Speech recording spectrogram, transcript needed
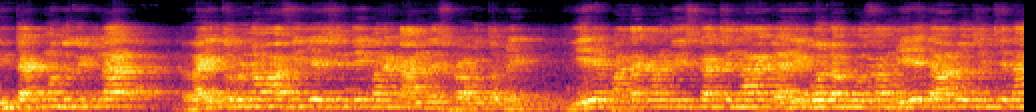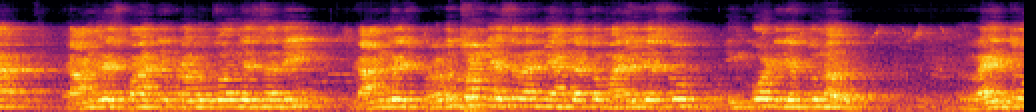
ఇంతకుముందు ఇట్లా రైతు రుణమాఫీ చేసింది మన కాంగ్రెస్ ప్రభుత్వమే. ఏ పథకం తీసుకొచ్చినా గరీబుల కోసం ఏది ఆలోచించినా కాంగ్రెస్ పార్టీ ప్రభుత్వం చేస్తుంది కాంగ్రెస్ ప్రభుత్వం చేస్తుందని మీ అందరితో మనవి చేస్తూ ఇంకోటి చెప్తున్నారు. రైతు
